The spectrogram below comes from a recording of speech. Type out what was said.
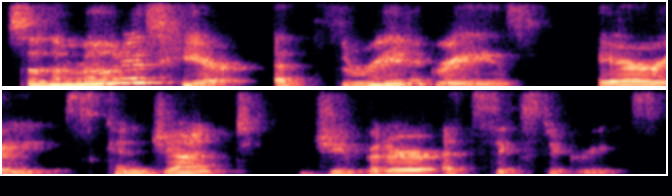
So the moon is here at three degrees Aries, conjunct Jupiter at six degrees.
